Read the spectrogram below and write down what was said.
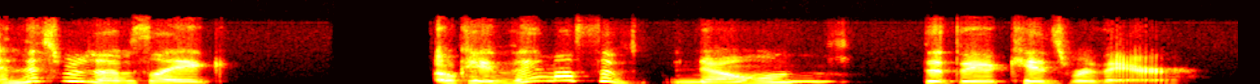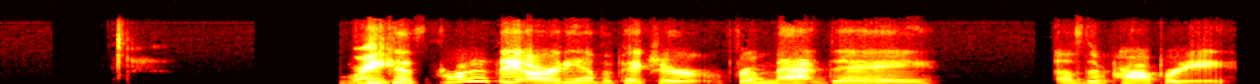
And this was, I was like, okay, they must have known that the kids were there. right. Because how did they already have a picture from that day of the property?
